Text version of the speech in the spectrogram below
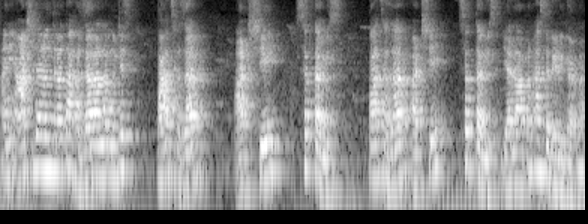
आणि आठशेच्या नंतर आता हजाराला म्हणजेच पाच हजार आठशे सत्तावीस. पाच हजार आठशे सत्तावीस. याला आपण असं रेड करणार.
